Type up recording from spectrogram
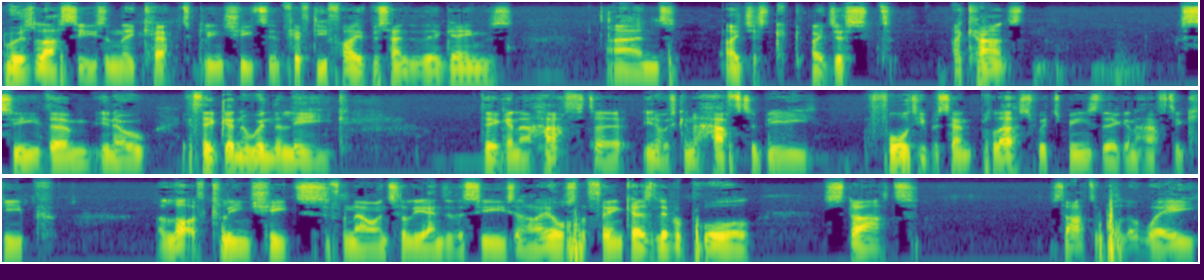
whereas last season they kept clean sheets in 55% of their games. And I just, I just, I can't see them. You know, if they're going to win the league, they're going to have to. You know, it's going to have to be 40% plus, which means they're going to have to keep a lot of clean sheets from now until the end of the season. I also think as Liverpool start start to pull away,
